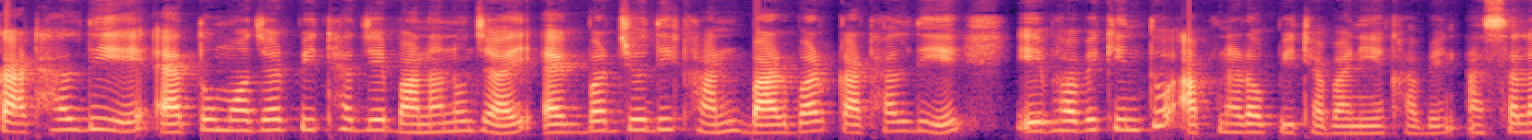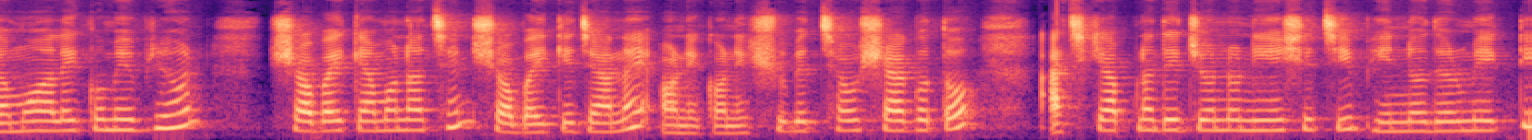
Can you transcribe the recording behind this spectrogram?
কাঁঠাল দিয়ে এত মজার পিঠা যে বানানো যায়, একবার যদি খান, বারবার কাঁঠাল দিয়ে এইভাবে কিন্তু আপনারাও পিঠা বানিয়ে খাবেন। আসসালামু আলাইকুম এভরিওয়ান, সবাই কেমন আছেন? সবাইকে জানাই অনেক অনেক শুভেচ্ছা ও স্বাগত। আজকে আপনাদের জন্য নিয়ে এসেছি ভিন্নধর্মী একটি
